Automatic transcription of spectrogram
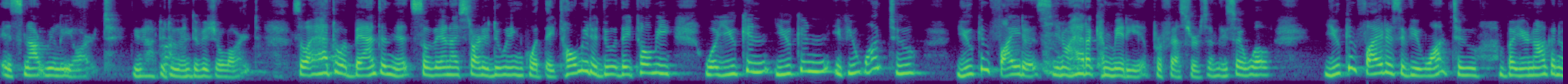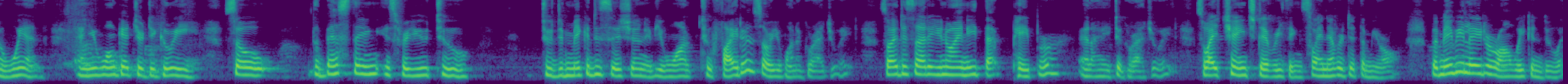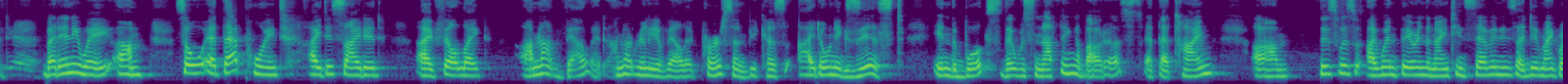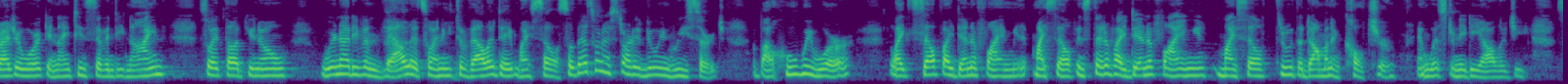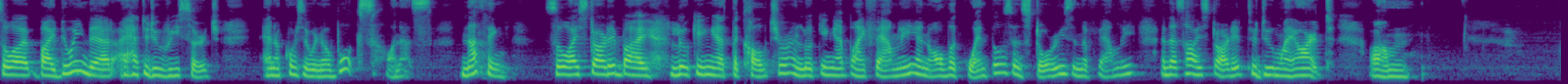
it's not really art. You have to do individual art. So I had to abandon it. So then I started doing what they told me to do. They told me, well, you can, you can, if you want to, you can fight us. You know, I had a committee of professors, and they said, well, you can fight us if you want to, but you're not going to win, and you won't get your degree. So the best thing is for you to to make a decision if you want to fight us or you want to graduate. So I decided, you know, I need that paper and I need to graduate. So I changed everything. So I never did the mural. But maybe later on we can do it. Yeah. But anyway, um, so at that point, I decided I felt like I'm not valid. I'm not really a valid person because I don't exist in the books. There was nothing about us at that time. Um, this was, I went there in the 1970s. I did my graduate work in 1979. So I thought, you know, we're not even valid, so I need to validate myself. So that's when I started doing research about who we were, like self-identifying myself instead of identifying myself through the dominant culture and Western ideology. So uh, by doing that, I had to do research. And of course, there were no books on us, nothing. So I started by looking at the culture and looking at my family and all the cuentos and stories in the family. And that's how I started to do my art. Um,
